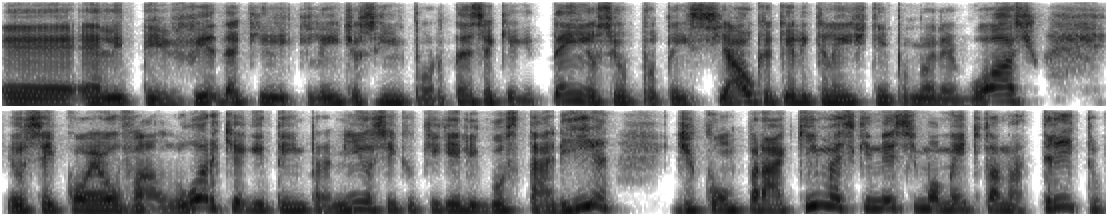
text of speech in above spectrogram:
é, LTV daquele cliente, eu sei a importância que ele tem, eu sei o potencial que aquele cliente tem para o meu negócio, eu sei qual é o valor que ele tem para mim, eu sei o que ele gostaria de comprar aqui, mas que nesse momento está no atrito,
